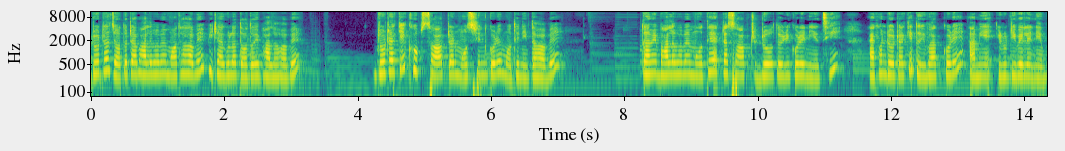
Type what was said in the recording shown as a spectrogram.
ডোটা যতটা ভালোভাবে মথা হবে, পিঠাগুলো ততই ভালো হবে। ডোটাকে খুব সফট আর মসৃণ করে মথে নিতে হবে। তো আমি ভালোভাবে মথে একটা সফট ডো তৈরি করে নিয়েছি। এখন ডোটাকে দুই ভাগ করে আমি রুটি বেলে নেব।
